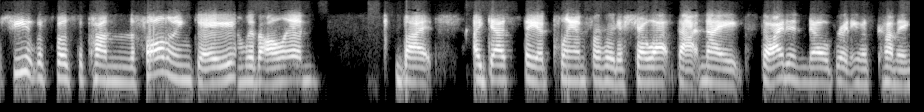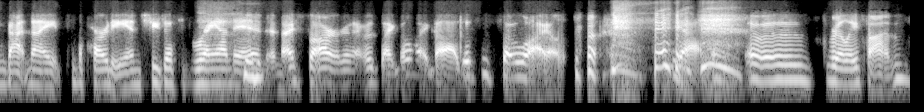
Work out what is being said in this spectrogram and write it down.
She was supposed to come the following day with All In but I guess they had planned for her to show up that night. So I didn't know Brittany was coming that night to the party. And she just ran in and I saw her and it was like, oh my God, this is so wild. yeah, it was really fun.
